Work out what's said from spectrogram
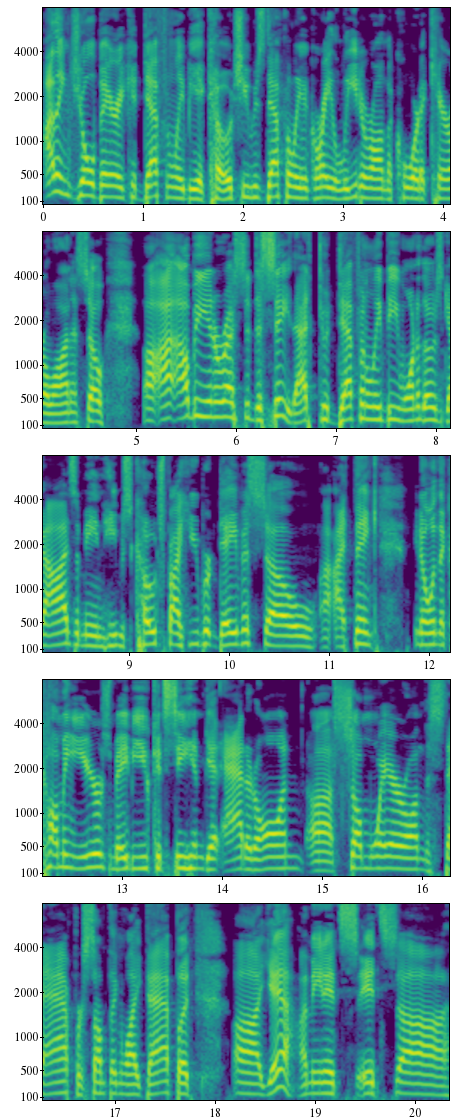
I think Joel Berry could definitely be a coach. He was definitely a great leader on the court at Carolina. So uh, I'll be interested to see. That could definitely be one of those guys. I mean, he was coached by Hubert Davis. So I I think, you know, in the coming years, maybe you could see him get added on uh, somewhere on the staff or something like that. But uh, yeah, I mean, it's, it's, uh,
